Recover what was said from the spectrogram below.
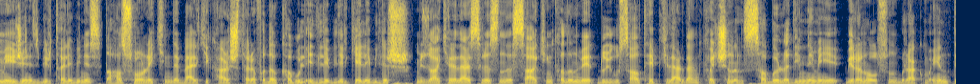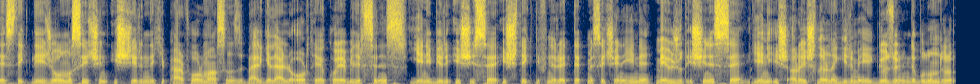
edemeyeceğiniz bir talebiniz daha sonrakinde belki karşı tarafa da kabul edilebilir gelebilir. Müzakereler sırasında sakin kalın ve duygusal tepkilerden kaçının. Sabırla dinlemeyi bir an olsun bırakmayın. Destekleyici olması için iş yerindeki performansınızı belgelerle ortaya koyabilirsiniz. Yeni bir iş ise iş teklifini reddetme seçeneğini, mevcut işiniz ise yeni iş arayışlarına girmeyi göz önünde bulundurun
